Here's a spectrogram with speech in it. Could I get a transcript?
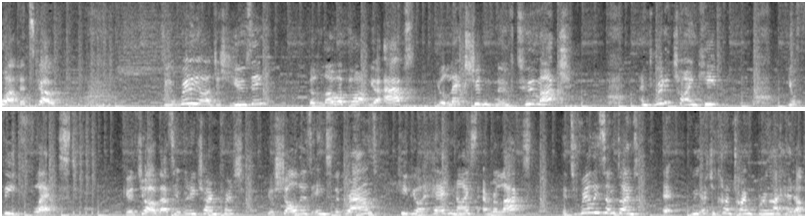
one. Let's go. So you really are just using the lower part of your abs. Your legs shouldn't move too much. And really try and keep your feet flexed. Good job, that's it. Really try and push your shoulders into the ground. Keep your head nice and relaxed. It's really sometimes, it, we actually kind of try and bring our head up.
